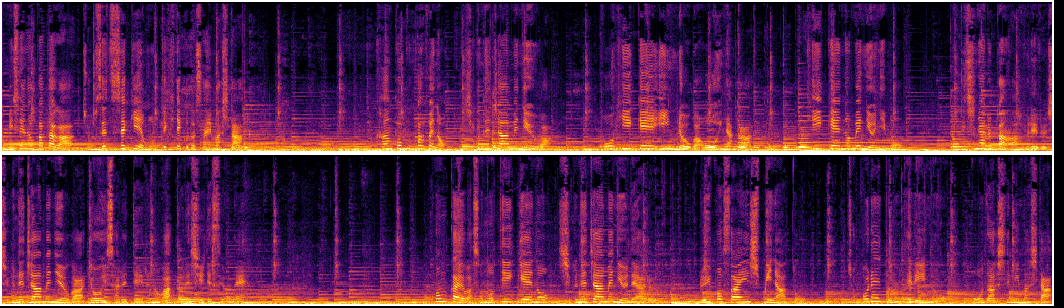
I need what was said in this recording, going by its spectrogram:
お店の方が直接席へ持ってきてくださいました。韓国カフェのシグネチャーメニューはコーヒー系飲料が多い中ティー系のメニューにもオリジナル感あふれるシグネチャーメニューが用意されているのが嬉しいですよね。回はその T 系のシグネチャーメニューであるルイボスアインシュピナーとチョコレートのテリーヌをオーダーしてみました。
